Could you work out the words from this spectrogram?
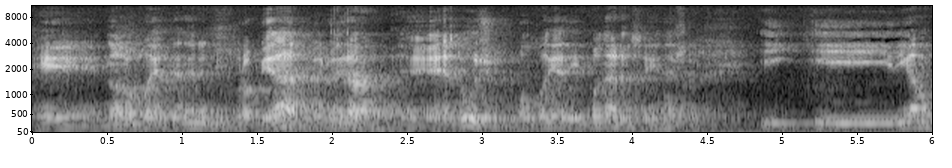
eh, no lo podías tener en tu propiedad, pero era, Claro. eh, era tuyo, vos podías disponer de ese dinero. Y, y, digamos,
